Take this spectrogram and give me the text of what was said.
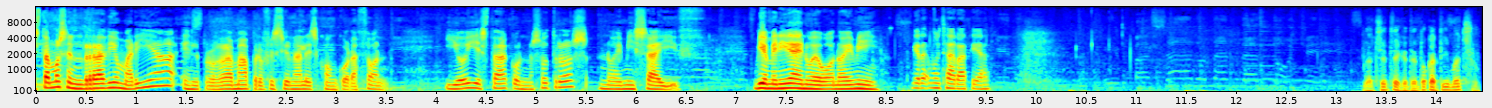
Estamos en Radio María, en el programa Profesionales con Corazón. Y hoy está con nosotros Noemí Saiz. Bienvenida de nuevo, Noemí. Gra- muchas gracias. Nachete, que te toca a ti, macho.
